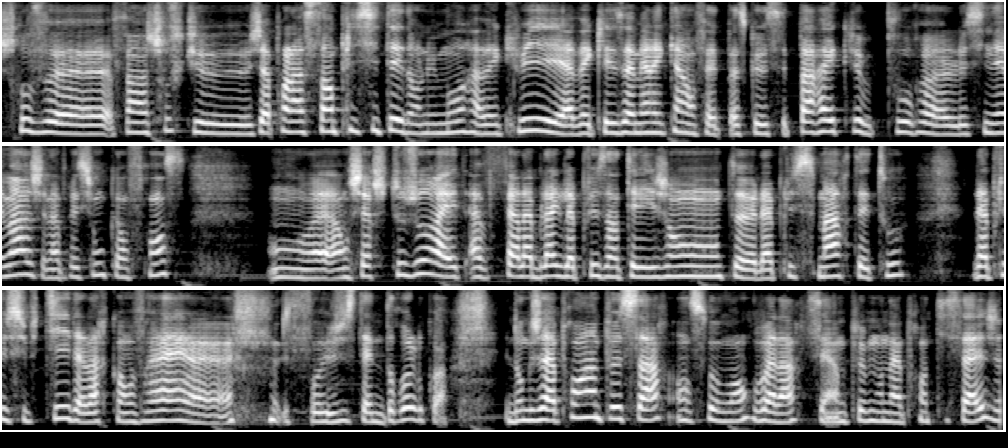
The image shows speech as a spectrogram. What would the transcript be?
je trouve, euh, enfin, je trouve que j'apprends la simplicité dans l'humour avec lui et avec les Américains en fait, parce que c'est pareil que pour euh, le cinéma. J'ai l'impression qu'en France, on, euh, cherche toujours à, faire la blague la plus intelligente, la plus smart et tout, la plus subtile, alors qu'en vrai, il faut juste être drôle quoi. donc j'apprends un peu ça en ce moment. Voilà, c'est un peu mon apprentissage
